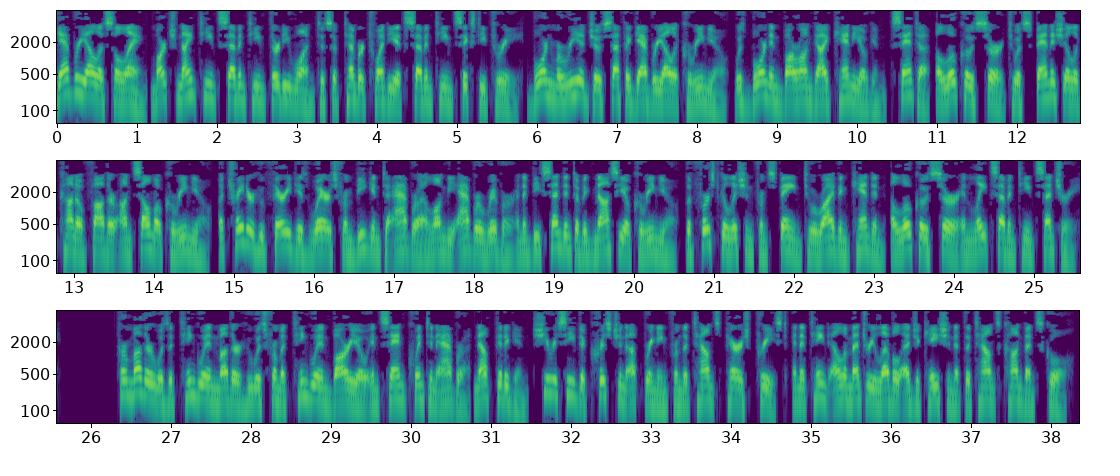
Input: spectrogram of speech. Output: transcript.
Gabriela Silang, March 19, 1731 to September 20, 1763, born Maria Josefa Gabriela Carino, was born in Barangay Caniogan, Santa, Ilocos Sur to a Spanish Ilocano father Anselmo Carino, a trader who ferried his wares from Vigan to Abra along the Abra River and a descendant of Ignacio Carino, the first Galician from Spain to arrive in Candon, Ilocos Sur in late 17th century. Her mother was a Tinguian mother who was from a Tinguian barrio in San Quintin Abra now Pidigan. She received a Christian upbringing from the town's parish priest, and attained elementary-level education at the town's convent school.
